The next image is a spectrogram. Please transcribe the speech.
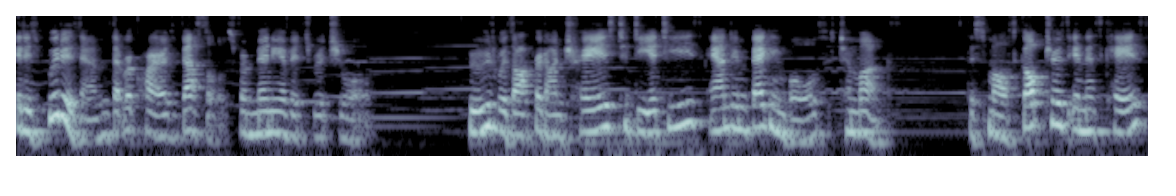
it is Buddhism that requires vessels for many of its rituals. Food was offered on trays to deities and in begging bowls to monks. The small sculptures in this case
